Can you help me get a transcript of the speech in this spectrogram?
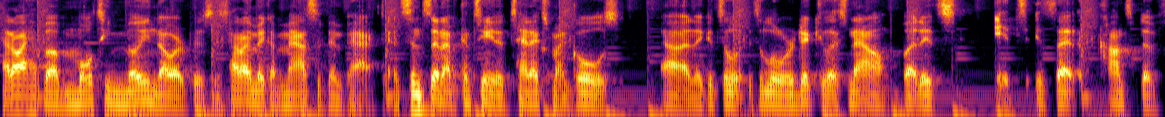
How do I have a multi-million dollar business? How do I make a massive impact? And since then, I've continued to 10x my goals, uh, and it gets a, it's a little ridiculous now, but it's it's it's that concept of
